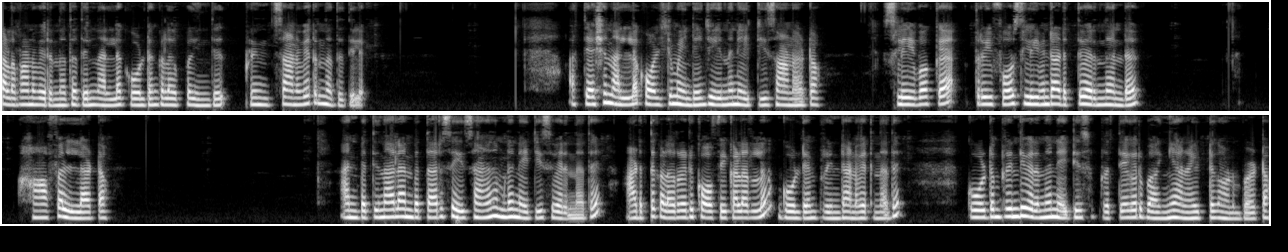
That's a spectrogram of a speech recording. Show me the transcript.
കളറാണ് വരുന്നത്. അതിൽ നല്ല ഗോൾഡൻ കളർ പ്രിന്റ് ആണ് വരുന്നത് ഇതിൽ. അത്യാവശ്യം നല്ല ക്വാളിറ്റി മെയിന്റെയിൻ ചെയ്യുന്ന നെറ്റീസ് ആണ് കേട്ടോ. സ്ലീവൊക്കെ ത്രീ ഫോർ സ്ലീവിന്റെ അടുത്ത് വരുന്നുണ്ട്. ഹാഫ് അല്ല കേട്ടോ. അൻപത്തിനാല് അൻപത്താറ് സൈസാണ് നമ്മുടെ നെറ്റീസ് വരുന്നത്. അടുത്ത കളർ ഒരു കോഫി കളറിൽ ഗോൾഡൻ പ്രിന്റ് ആണ് വരുന്നത്. ഗോൾഡൻ പ്രിന്റ് വരുന്ന നെറ്റീസ് പ്രത്യേക ഒരു ഭംഗിയാണ് ഇട്ട് കാണുമ്പോൾ കേട്ടോ.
